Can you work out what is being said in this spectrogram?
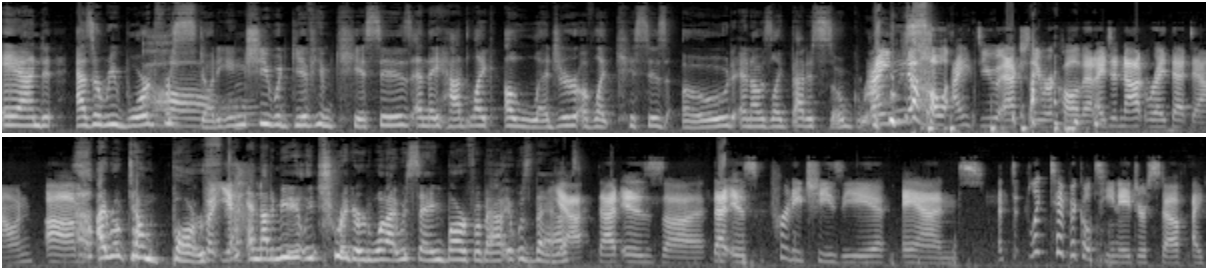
And as a reward for studying, she would give him kisses, and they had like a ledger of like kisses owed, and I was like, that is so gross. I know, I do actually recall that. I did not write that down. Um, I wrote down barf, But yeah. and that immediately triggered what I was saying barf about. It was that. yeah, that is uh, that is pretty cheesy and uh, like typical teenager stuff, I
